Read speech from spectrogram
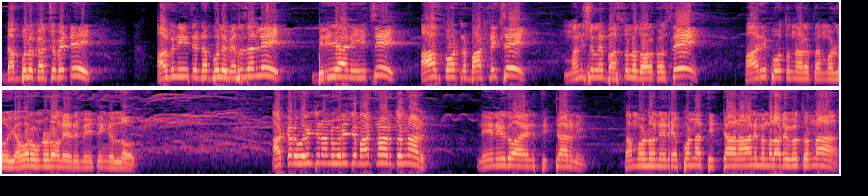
డబ్బులు ఖర్చు పెట్టి అవినీతి డబ్బులు వెదజల్లి బిర్యానీ ఇచ్చి హాఫ్ క్వార్టర్ బాటిల్ ఇచ్చి మనుషుల్ని బస్సుల్లో దొరకొస్తే పారిపోతున్నారు తమ్ముళ్ళు ఎవరు ఉండడం లేదు మీటింగుల్లో. అక్కడ గురించి నన్ను గురించి మాట్లాడుతున్నాడు. నేనేదో ఆయన తిట్టానని తమ్ముళ్ళు నేను ఎప్పుడన్నా తిట్టానా అని మిమ్మల్ని అడుగుతున్నా.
